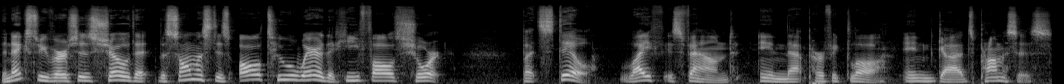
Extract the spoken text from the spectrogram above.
The next three verses show that the psalmist is all too aware that he falls short, but still, life is found in that perfect law, in God's promises.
